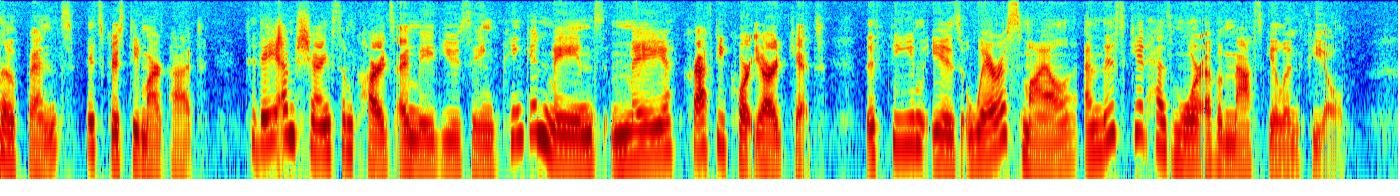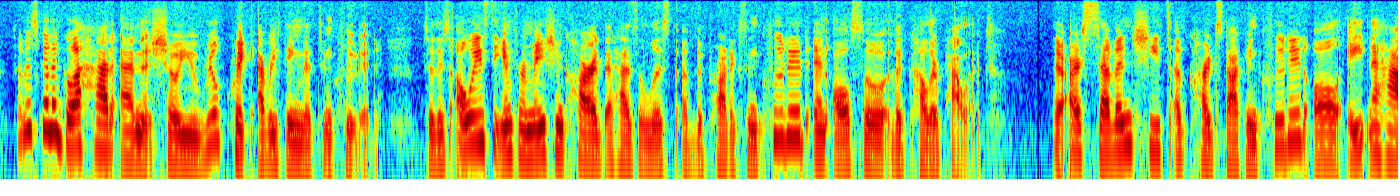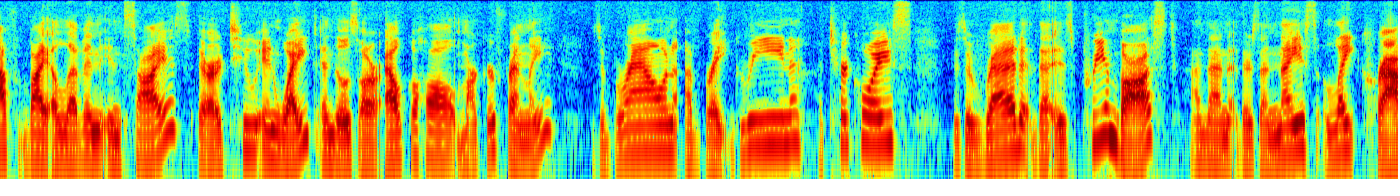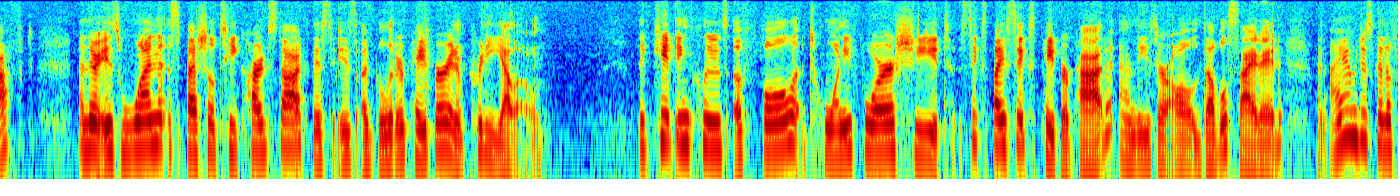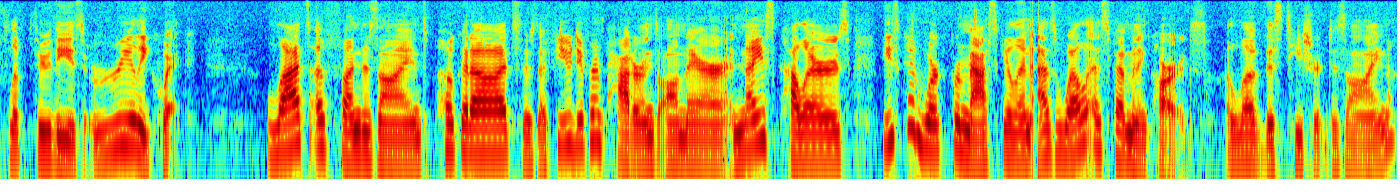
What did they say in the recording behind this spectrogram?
Hello friends, it's Kristie Marcotte. Today I'm sharing some cards I made using Pink and Main's May Crafty Courtyard kit. The theme is Wear a Smile and this kit has more of a masculine feel. So I'm just going to go ahead and show you real quick everything that's included. So there's always the information card that has a list of the products included and also the color palette. There are seven sheets of cardstock included, all 8.5 by 11 in size. There are two in white, and those are alcohol marker friendly. There's a brown, a bright green, a turquoise. There's a red that is pre embossed, and then there's a nice light craft. And there is one specialty cardstock. This is a glitter paper in a pretty yellow. The kit includes a full 24 sheet 6x6 paper pad, and these are all double sided. And I am just going to flip through these really quick. Lots of fun designs, polka dots, there's a few different patterns on there, nice colors. These could work for masculine as well as feminine cards. I love this t shirt design.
